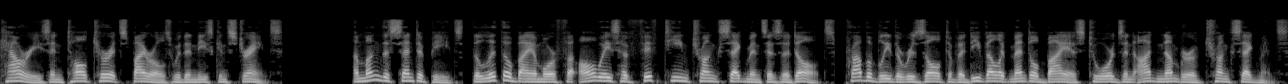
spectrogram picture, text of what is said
cowries and tall turret spirals within these constraints. Among the centipedes, the lithobiomorpha always have 15 trunk segments as adults, probably the result of a developmental bias towards an odd number of trunk segments.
